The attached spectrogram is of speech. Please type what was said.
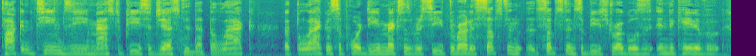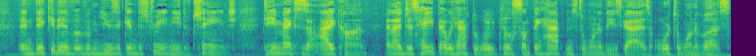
Talking to TMZ, Master P suggested that the lack that the lack of support DMX has received throughout his substance uh, substance abuse struggles is indicative of, indicative of a music industry in need of change. DMX is an icon. And I just hate that we have to wait till something happens to one of these guys or to one of us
